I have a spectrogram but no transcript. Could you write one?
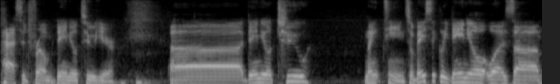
passage from Daniel two here. Uh, Daniel two, nineteen. So basically, Daniel was uh,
